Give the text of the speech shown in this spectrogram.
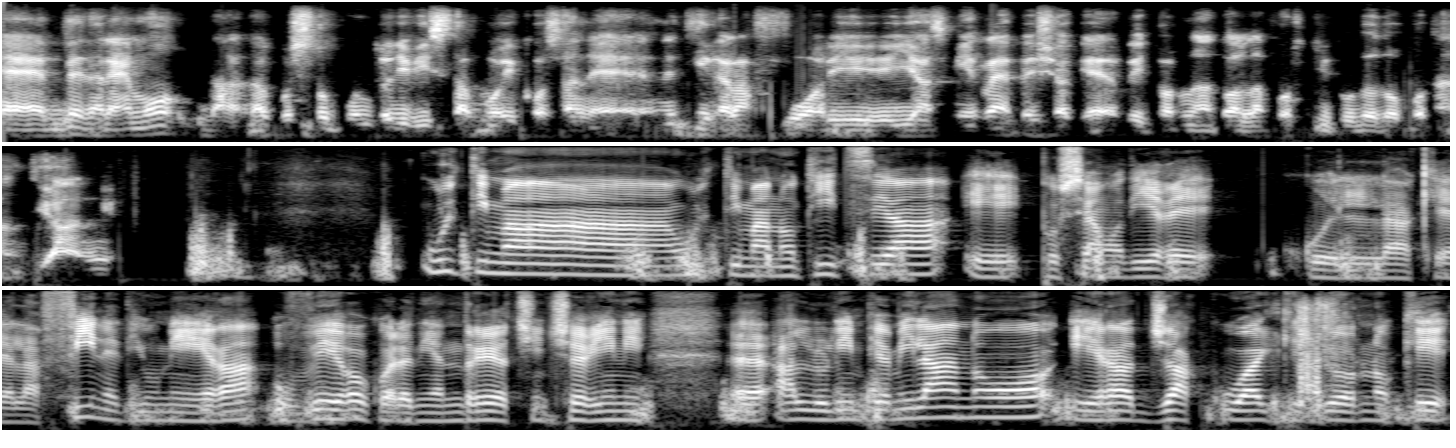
Eh, vedremo da, da, questo punto di vista poi cosa ne, ne tirerà fuori Yasmin Repecia che è ritornato alla Fortitudo dopo tanti anni. Ultima, ultima notizia e possiamo dire quella che è la fine di un'era, ovvero quella di Andrea Cincerini eh, all'Olimpia Milano. Era già qualche giorno che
